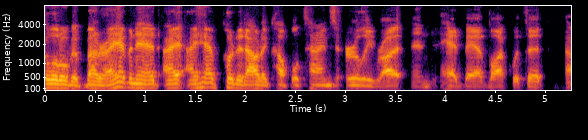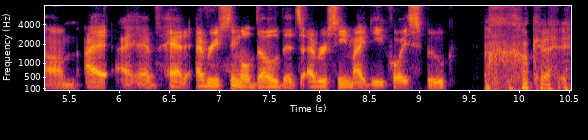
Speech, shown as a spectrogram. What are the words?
a little bit better. I haven't had I, I have put it out a couple times early rut and had bad luck with it. Um, I, I have had every single doe that's ever seen my decoy spook. okay.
